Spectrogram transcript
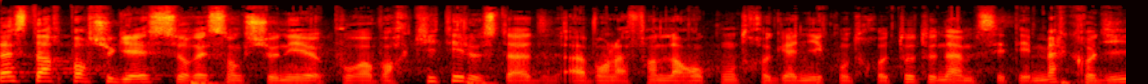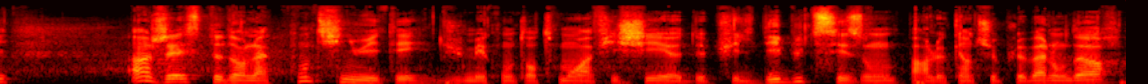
La star portugaise serait sanctionnée pour avoir quitté le stade avant la fin de la rencontre gagnée contre Tottenham. C'était mercredi. Un geste dans la continuité du mécontentement affiché depuis le début de saison par le quintuple Ballon d'Or.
